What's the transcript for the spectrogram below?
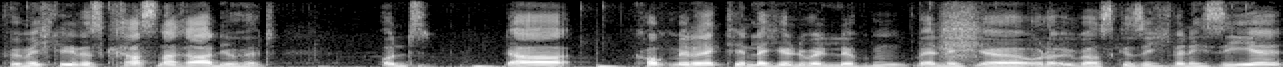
Für mich klingt das krass nach Radio-Hit. Und da kommt mir direkt hier ein Lächeln über die Lippen, wenn ich, äh, oder übers Gesicht, wenn ich sehe,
